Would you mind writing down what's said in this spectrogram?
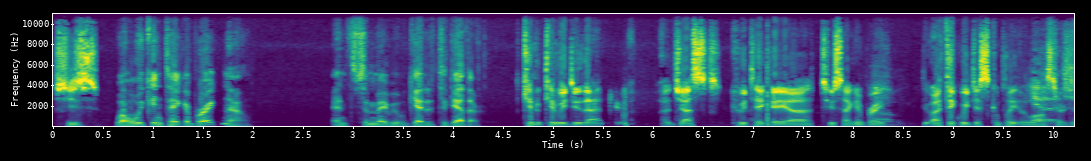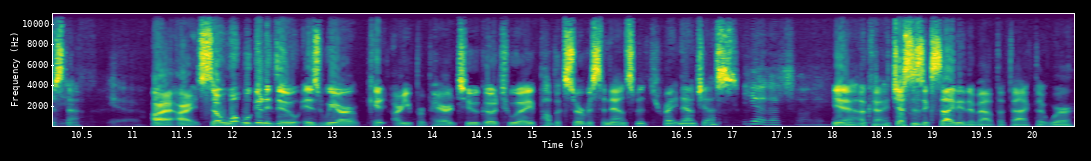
She's. Well, we can take a break now, and so maybe we'll get it together. Can can we do that, uh, Jess? Can we take a uh, two second break? I think we just completely lost her just she- now. Yeah. All right, all right. So what we're going to do is we are. Are you prepared to go to a public service announcement right now, Jess? Yeah, that's fine. Yeah. Okay. Jess is excited about the fact that we're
